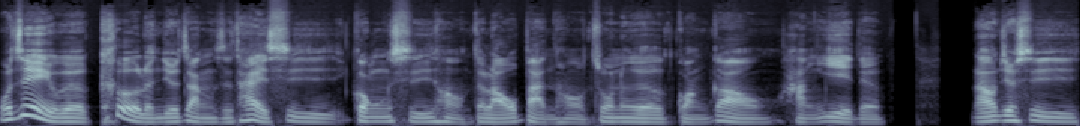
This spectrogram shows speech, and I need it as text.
我之前有个客人就这样子，他也是公司哈的老板哈，做那个广告行业的。然后就是，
